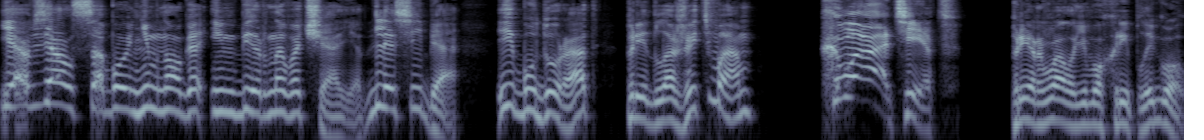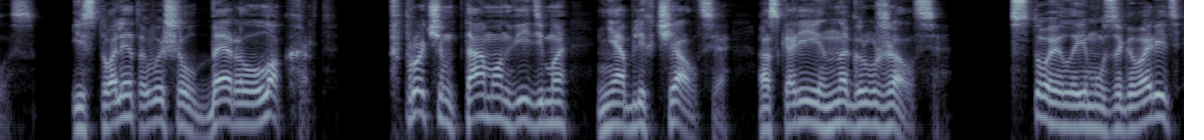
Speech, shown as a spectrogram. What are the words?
«Я взял с собой немного имбирного чая для себя и буду рад предложить вам». «Хватит!» — прервал его хриплый голос. Из туалета вышел Берл Локхарт. Впрочем, там он, видимо, не облегчался — а скорее нагружался. Стоило ему заговорить,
